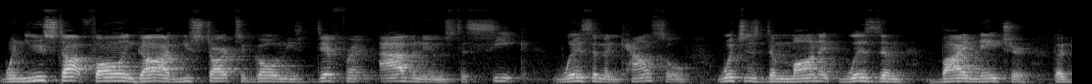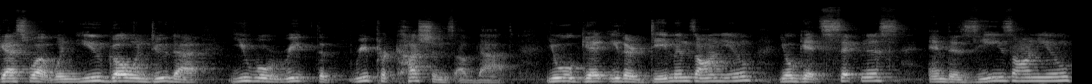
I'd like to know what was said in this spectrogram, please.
When you stop following God, you start to go in these different avenues to seek wisdom and counsel, which is demonic wisdom by nature. But guess what? When you go and do that, you will reap the repercussions of that. You will get either demons on you, you'll get sickness, and disease on you.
